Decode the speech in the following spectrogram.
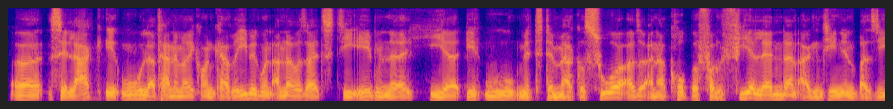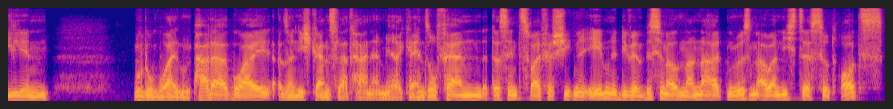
äh, CELAC, EU, Lateinamerika und Karibik und andererseits die Ebene hier EU mit dem Mercosur, also einer Gruppe von vier Ländern, Argentinien, Brasilien, Uruguay und Paraguay, also nicht ganz Lateinamerika. Insofern, das sind zwei verschiedene Ebenen, die wir ein bisschen auseinanderhalten müssen, aber nichtsdestotrotz,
